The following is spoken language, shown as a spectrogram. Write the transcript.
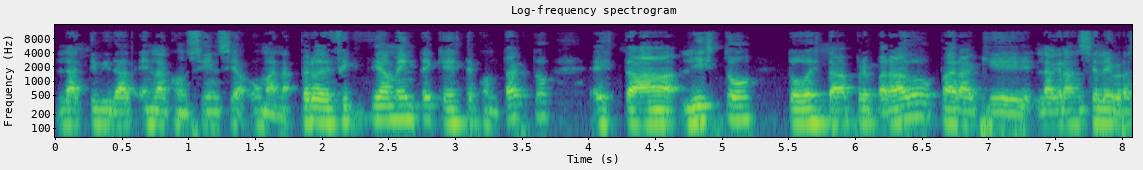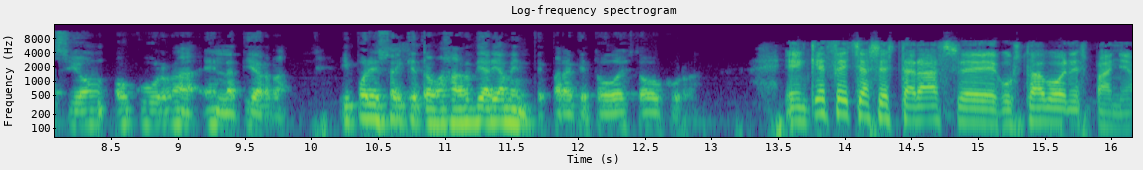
la actividad en la conciencia humana. Pero definitivamente que este contacto está listo, todo está preparado para que la gran celebración ocurra en la Tierra. Y por eso hay que trabajar diariamente para que todo esto ocurra. ¿En qué fechas estarás, eh, Gustavo, en España?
